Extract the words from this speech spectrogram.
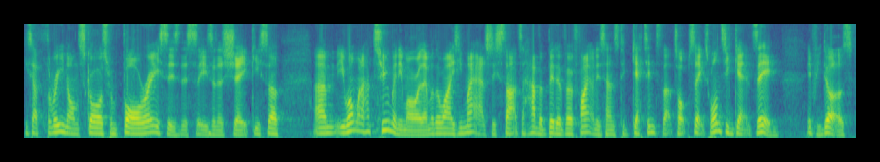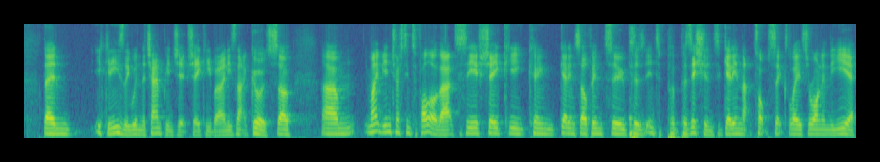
he's had three non-scores from four races this season as Shaky. So um, he won't want to have too many more of them, otherwise he might actually start to have a bit of a fight on his hands to get into that top six. Once he gets in, if he does, then he can easily win the championship, Shaky Byrne. He's that good. So um, it might be interesting to follow that to see if Shaky can get himself into into position to get in that top six later on in the year.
